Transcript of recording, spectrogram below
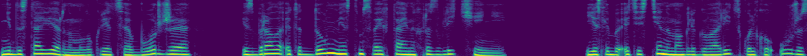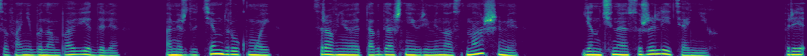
недостоверному Лукреция Борджия избрала этот дом местом своих тайных развлечений. Если бы эти стены могли говорить, сколько ужасов они бы нам поведали, а между тем, друг мой, сравнивая тогдашние времена с нашими, я начинаю сожалеть о них. При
